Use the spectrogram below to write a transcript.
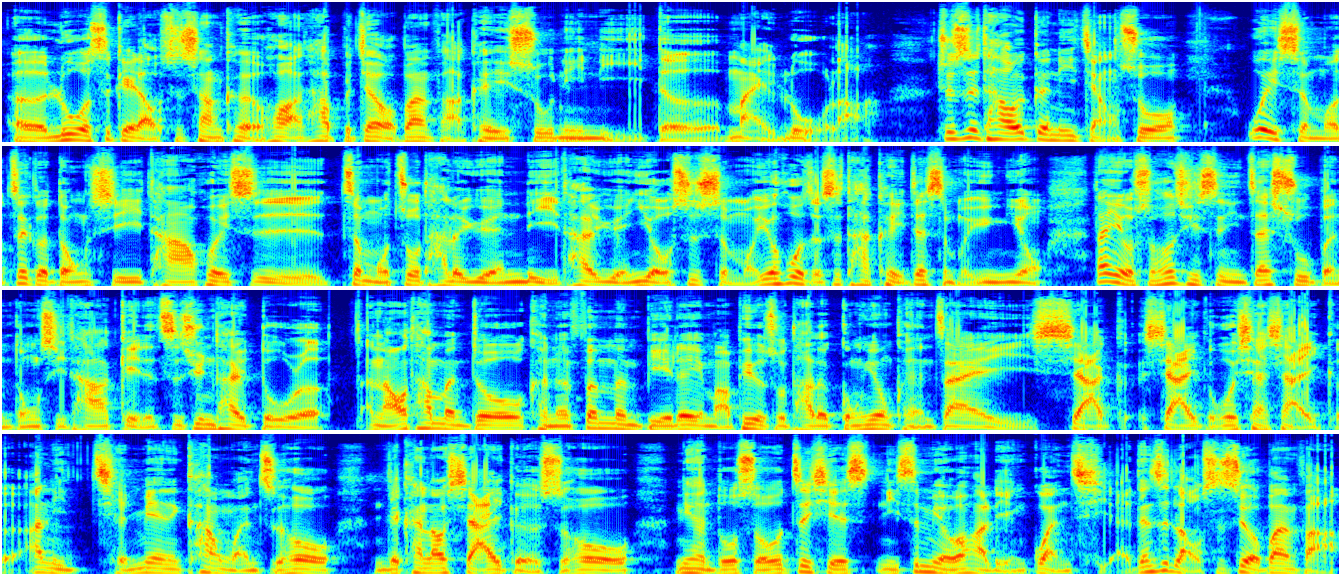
呃，如果是给老师上课的话，他比较有办法可以梳理你的脉络啦。就是他会跟你讲说，为什么这个东西它会是这么做，它的原理、它的缘由是什么，又或者是它可以在什么运用。但有时候其实你在书本东西，它给的资讯太多了，然后他们都可能分门别类嘛。譬如说它的功用可能在下个、下一个或下下一个啊。你前面看完之后，你再看到下一个的时候，你很多时候这些你是没有办法连贯起来。但是老师是有办法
